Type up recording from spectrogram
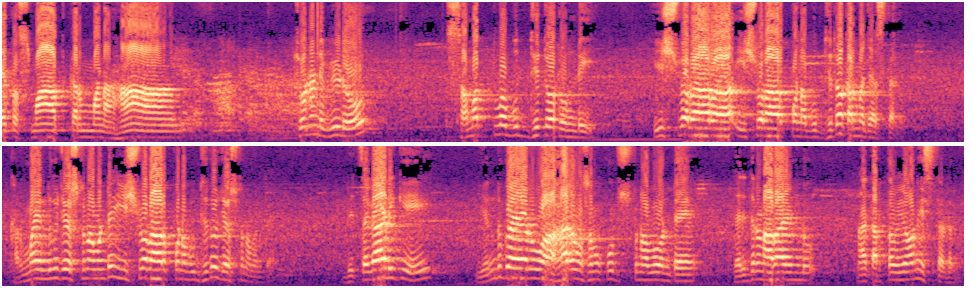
ఏతస్మాత్ కర్మణ చూడండి వీడు సమత్వ బుద్ధితో ఉండి ఈశ్వరారా ఈశ్వరార్పణ బుద్ధితో కర్మ చేస్తాడు కర్మ ఎందుకు చేస్తున్నామంటే ఈశ్వరార్పణ బుద్ధితో చేస్తున్నామంటే బిచ్చగాడికి ఎందుకయ్యా నువ్వు ఆహారం సమకూర్చుతున్నావు అంటే దరిద్ర నారాయణుడు నా కర్తవ్యం అని ఇస్తాడంట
